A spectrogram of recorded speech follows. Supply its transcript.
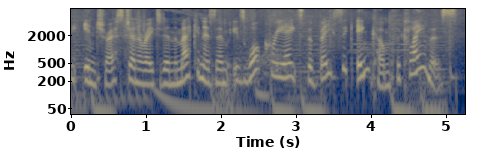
The interest generated in the mechanism is what creates the basic income for claimers.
